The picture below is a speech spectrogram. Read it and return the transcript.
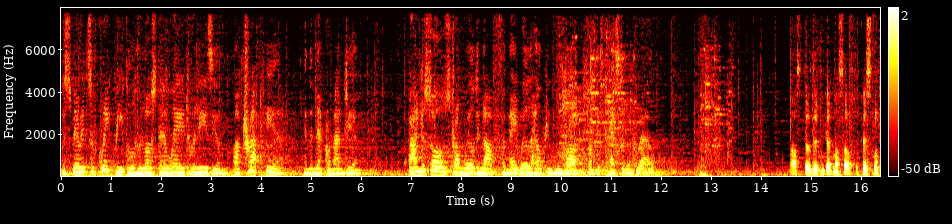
The spirits of great people who lost their way to Elysium are trapped here in the Necromantium. Find a soul strong-willed enough and they will help you move on from this pestilent realm. I still didn't get myself the pistol.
